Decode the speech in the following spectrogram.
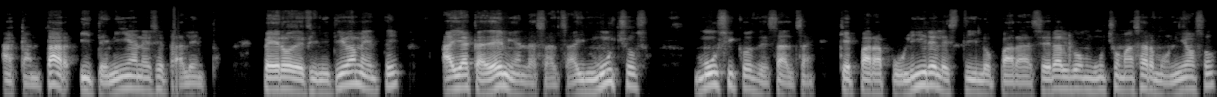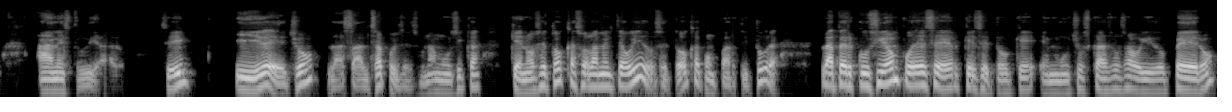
a cantar y tenían ese talento. Pero definitivamente hay academia en la salsa, hay muchos músicos de salsa que para pulir el estilo, para hacer algo mucho más armonioso, han estudiado, ¿sí? Y de hecho, la salsa pues es una música que no se toca solamente a oído, se toca con partitura. La percusión puede ser que se toque en muchos casos a oído, pero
